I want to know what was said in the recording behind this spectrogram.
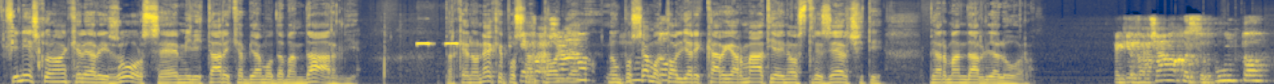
Finiscono anche le risorse eh, militari che abbiamo da mandargli. Perché non è che possiamo togliere, non possiamo togliere carri armati ai nostri eserciti per mandarli a loro. E che facciamo a questo punto?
